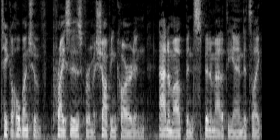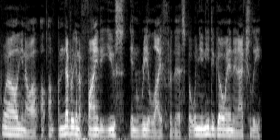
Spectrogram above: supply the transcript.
take a whole bunch of prices from a shopping cart and add them up and spit them out at the end. It's like, well, you know, i am never going to find a use in real life for this. But when you need to go in and actually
